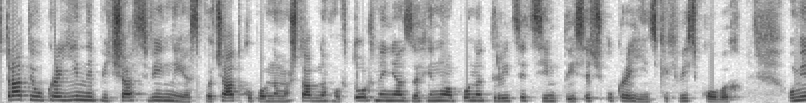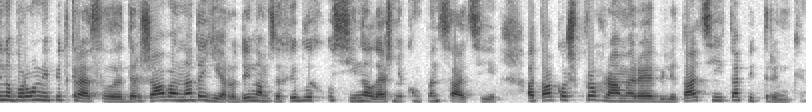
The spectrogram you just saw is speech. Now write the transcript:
Втрати України під час війни з початку повномасштабного вторгнення загинуло понад 37 тисяч українських військових. У Міноборони підкреслили, держава надає родинам загиблих усі належні компенсації, а також програми реабілітації та підтримки.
